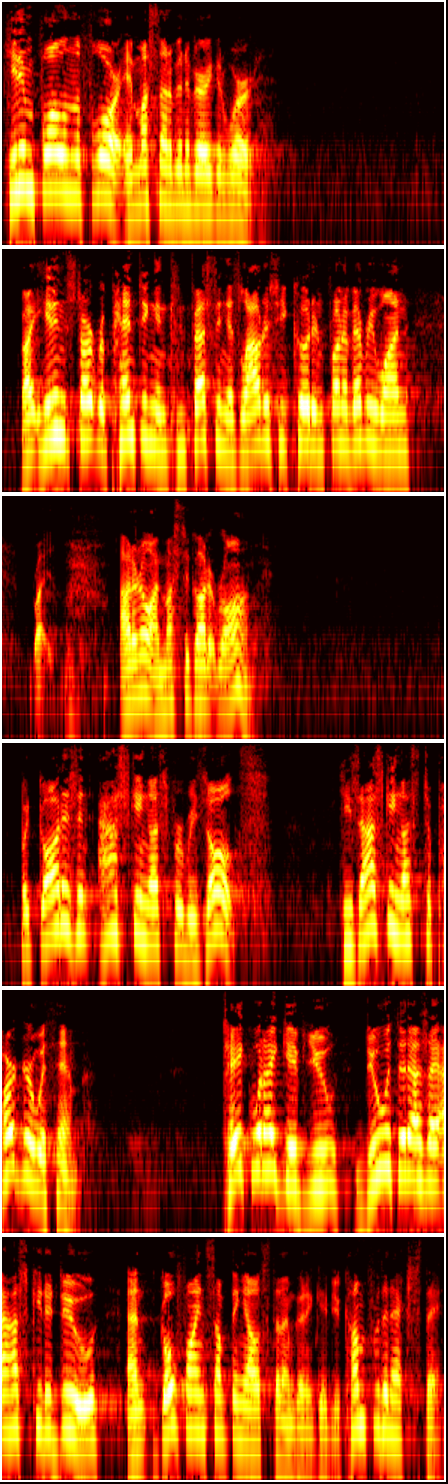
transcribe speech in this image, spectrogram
He didn't fall on the floor. It must not have been a very good word. Right? He didn't start repenting and confessing as loud as he could in front of everyone. Right? I don't know. I must have got it wrong. But God isn't asking us for results. He's asking us to partner with Him. Take what I give you, do with it as I ask you to do, and go find something else that I'm going to give you. Come for the next thing.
